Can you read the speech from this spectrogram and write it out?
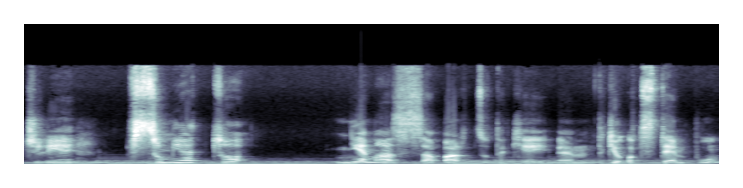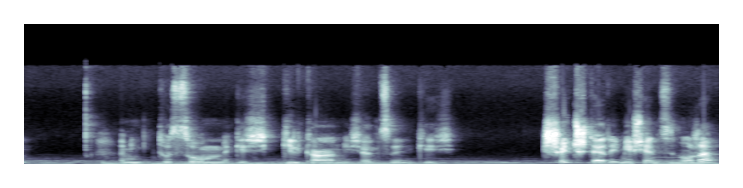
czyli w sumie to nie ma za bardzo takiej, em, takiego odstępu. I mean, to są jakieś kilka miesięcy, jakieś 3-4 miesięcy może.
